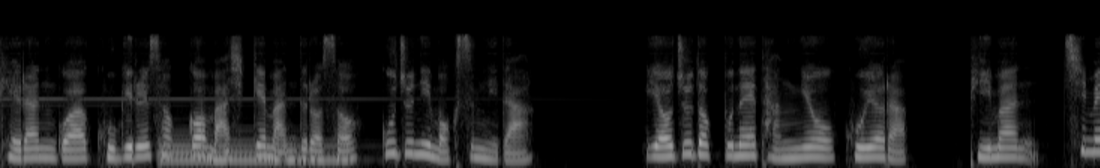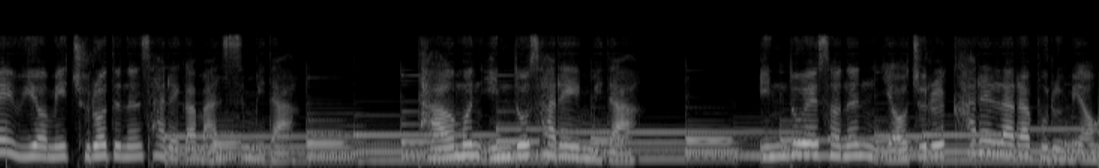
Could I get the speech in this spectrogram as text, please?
계란과 고기를 섞어 맛있게 만들어서 꾸준히 먹습니다. 여주 덕분에 당뇨, 고혈압, 비만, 치매 위험이 줄어드는 사례가 많습니다. 다음은 인도 사례입니다. 인도에서는 여주를 카렐라라 부르며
